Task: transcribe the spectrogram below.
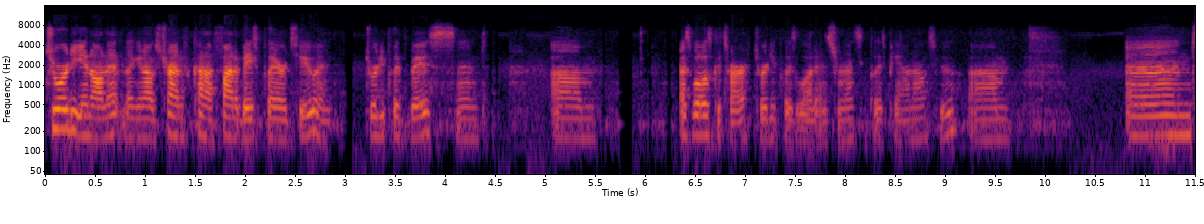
Jordy in on it. Like, you know, I was trying to kind of find a bass player too, and Jordy played the bass, and um, as well as guitar. Jordy plays a lot of instruments. He plays piano too. Um, and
